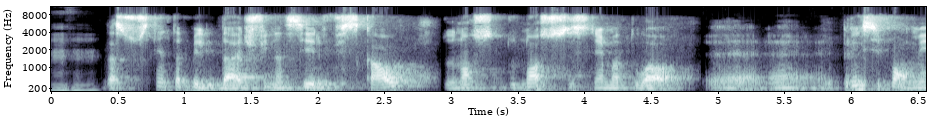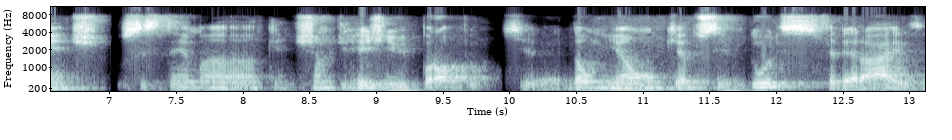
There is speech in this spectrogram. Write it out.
uhum. da sustentabilidade financeira, fiscal do nosso, do nosso sistema atual, é, é, principalmente o sistema que a gente chama de regime próprio é da União, que é dos servidores federais,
